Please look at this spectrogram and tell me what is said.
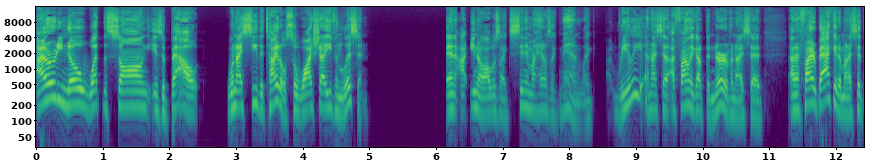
I already know what the song is about when I see the title. So why should I even listen? And I, you know, I was like sitting in my head, I was like, man, like, really? And I said, I finally got the nerve and I said, and I fired back at him and I said,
